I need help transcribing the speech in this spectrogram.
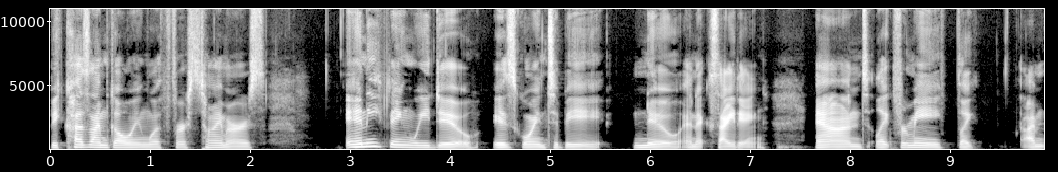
because I'm going with first timers, anything we do is going to be new and exciting. And like for me, like I'm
